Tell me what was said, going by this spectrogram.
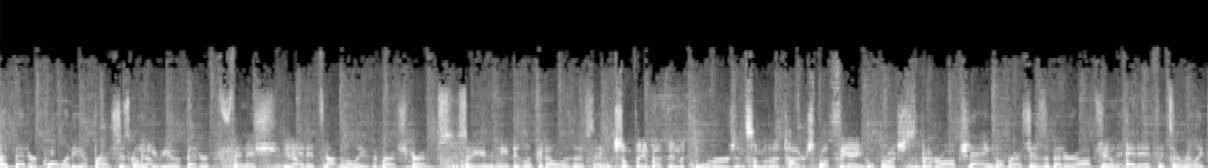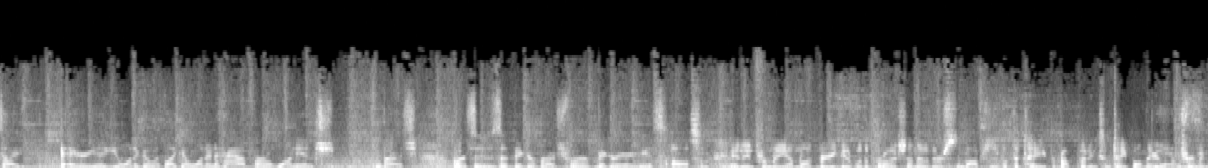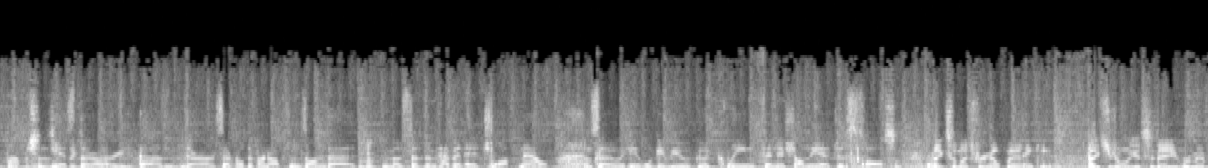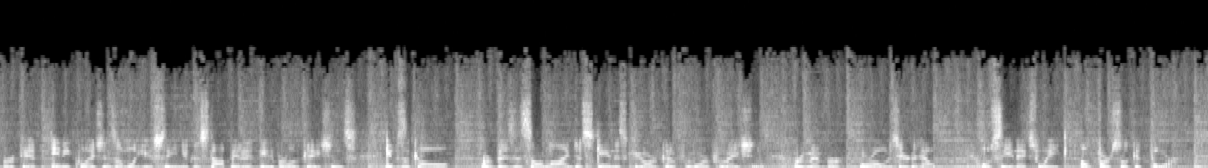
a better quality of brush is going to Yeah. give you a better finish, Yeah. and it's not going to leave the brush strokes. So you need to look at all of those things. Something about in the corners and some of the tighter spots, the angle brush is a better option. The angle brush is a better option, Yeah. and if it's a really tight area, you want to go with like a one and a half or a one inch brush versus a bigger brush for bigger areas. Awesome. And then for me, I'm not very good with a brush. I know there's some options with the tape about putting some tape on there Yes. for trimming purposes. Yes, there like are. Um, there are several different options on that. Most of them have an edge lock now. Okay. so it will give you a good clean finish on the edges. Awesome. Thanks so much for your help, Beth. Thank you. Thanks for joining us today. Remember, if you have any questions on what you've seen, you can stop in at any of our locations, give us a call, or visit us online. Just scan this QR code for more information. Remember, we're always here to help. We'll see you next week on First Look at 4.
